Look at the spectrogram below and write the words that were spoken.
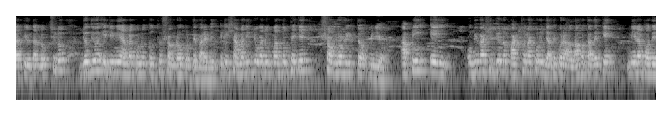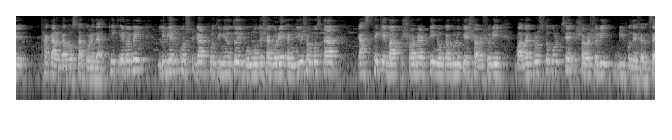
জাতীয়তার লোক ছিল, যদিও এটি নিয়ে আমরা কোনো তথ্য সংগ্রহ করতে পারিনি। এটি সামাজিক যোগাযোগ মাধ্যম থেকে সংগ্রহীত ভিডিও। আপনি এই অভিবাসীর জন্য প্রার্থনা করুন যাতে করে আল্লাহ তাদেরকে নিরাপদে থাকার ব্যবস্থা করে দেয়। ঠিক এভাবেই লিবিয়ান কোস্ট গার্ড প্রতিনিয়তই ভূমধ্যসাগরে এনজিও সংস্থার কাছ থেকে বা শরণার্থী নৌকাগুলোকে সরাসরি বাধাগ্রস্ত করছে সরাসরি বিপদে ফেলছে।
